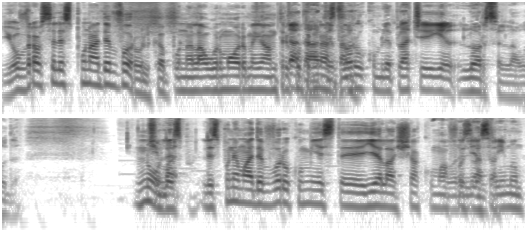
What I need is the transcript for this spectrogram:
Eu vreau să le spun adevărul, că până la urmă urmă eu am trecut da, da, prin asta. adevărul cum le place el, lor să-l audă. Nu, le, mai... sp- le spunem adevărul cum este el așa cum a Aurelian, fost lăsat. Trăim în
